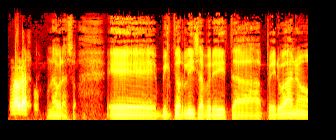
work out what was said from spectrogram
Un abrazo. Un abrazo. Eh, Víctor Lisa, periodista peruano.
